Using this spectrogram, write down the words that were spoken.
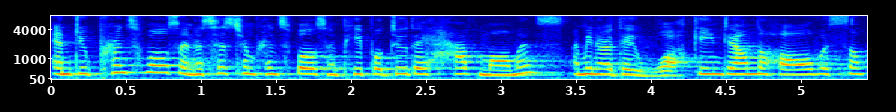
and do principals and assistant principals and people, do they have moments? I mean, are they walking down the hall with some?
